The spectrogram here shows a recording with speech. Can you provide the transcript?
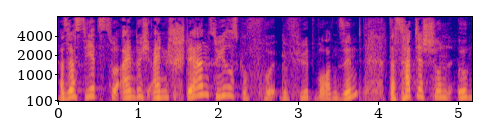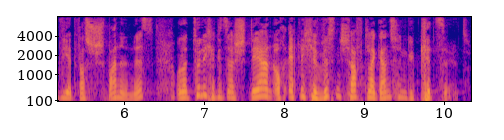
Also, dass die jetzt zu einem, durch einen Stern zu Jesus geführt worden sind, das hat ja schon irgendwie etwas Spannendes. Und natürlich hat dieser Stern auch etliche Wissenschaftler ganz schön gekitzelt.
